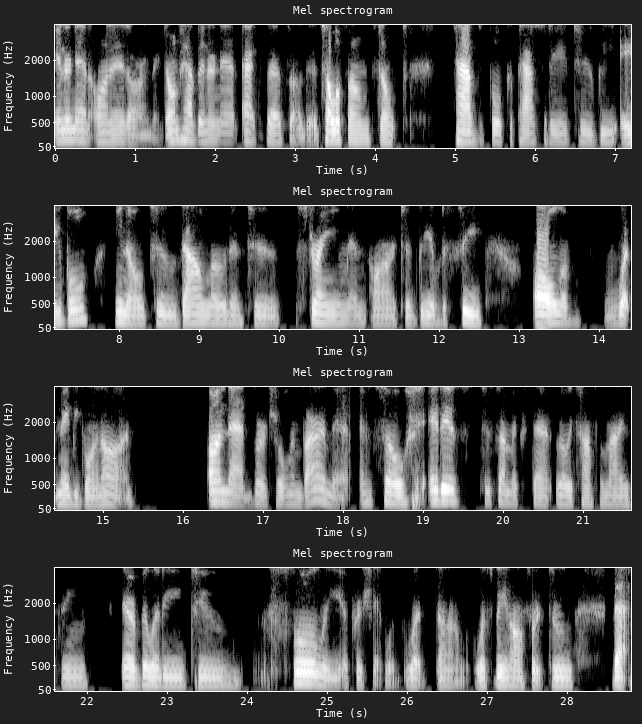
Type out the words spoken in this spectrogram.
internet on it, or they don't have internet access, or their telephones don't have the full capacity to be able, you know, to download and to stream and or to be able to see all of what may be going on on that virtual environment. And so it is to some extent really compromising their ability to fully appreciate what, what um, what's being offered through that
